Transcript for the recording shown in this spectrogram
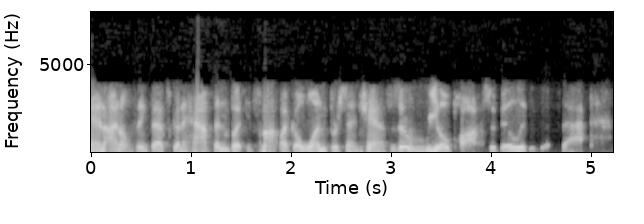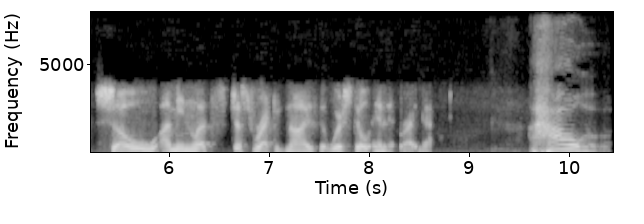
And I don't think that's going to happen, but it's not like a 1% chance. There's a real possibility of that. So, I mean, let's just recognize that we're still in it right now. How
